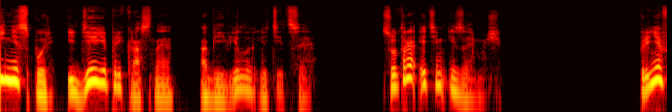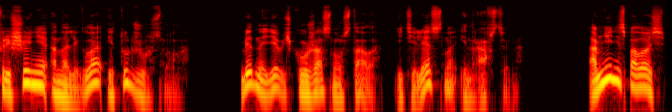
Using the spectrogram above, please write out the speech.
И не спорь, идея прекрасная, — объявила Летиция. С утра этим и займусь. Приняв решение, она легла и тут же уснула. Бедная девочка ужасно устала, и телесно, и нравственно. А мне не спалось.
